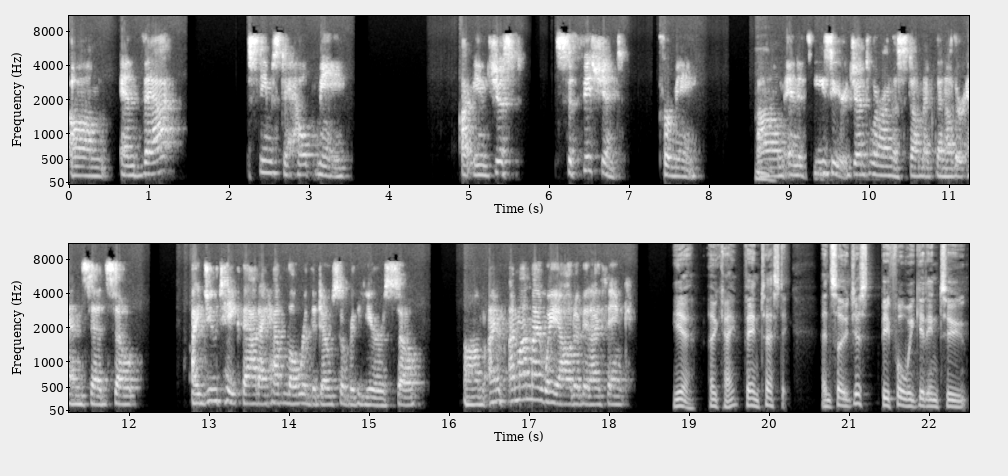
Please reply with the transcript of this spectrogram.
Um, and that seems to help me. I mean, just sufficient for me. Mm. Um, and it's easier, gentler on the stomach than other NSAIDs. So I do take that. I have lowered the dose over the years. So um, I'm, I'm on my way out of it, I think. Yeah. Okay. Fantastic. And so, just before we get into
